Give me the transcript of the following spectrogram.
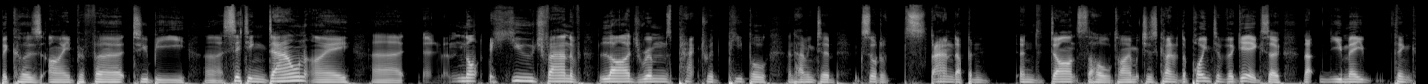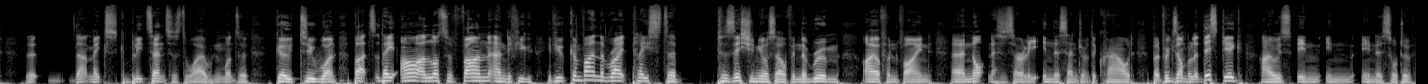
because I prefer to be uh, sitting down. I uh, not a huge fan of large rooms packed with people and having to sort of stand up and and dance the whole time, which is kind of the point of the gig. So that you may think that that makes complete sense as to why I wouldn't want to go to one. But they are a lot of fun, and if you if you can find the right place to position yourself in the room, I often find uh, not necessarily in the center of the crowd, but for example, at this gig, I was in in in a sort of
